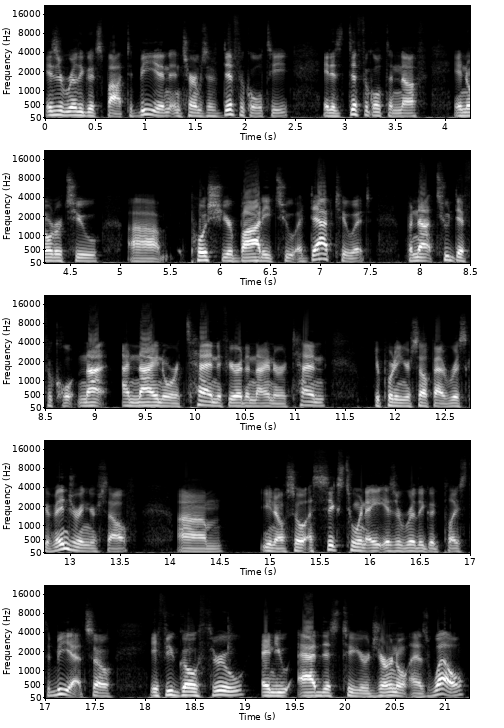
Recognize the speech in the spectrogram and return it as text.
is a really good spot to be in in terms of difficulty. It is difficult enough in order to uh, push your body to adapt to it, but not too difficult, not a 9 or a 10. If you're at a 9 or a 10, you're putting yourself at risk of injuring yourself. Um, you know, so a 6 to an 8 is a really good place to be at. So if you go through and you add this to your journal as well,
